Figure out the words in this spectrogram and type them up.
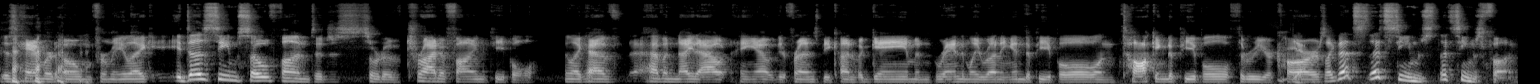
is hammered home for me. Like, it does seem so fun to just sort of try to find people. And like have have a night out, hang out with your friends, be kind of a game, and randomly running into people and talking to people through your cars. Like that's that seems that seems fun.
